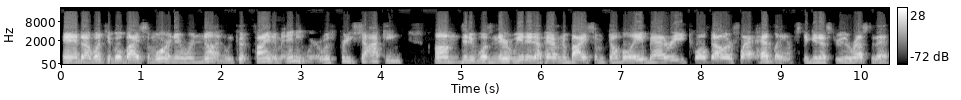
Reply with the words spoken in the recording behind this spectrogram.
And I went to go buy some more, and there were none. We couldn't find them anywhere. It was pretty shocking um, that it wasn't there. We ended up having to buy some double A battery, $12 flat headlamps to get us through the rest of that.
